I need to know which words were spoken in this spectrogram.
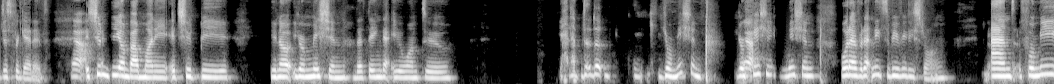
just forget it yeah, it shouldn't be about money. It should be you know your mission the thing that you want to yeah the, the, the, your mission your Yeah. vision mission whatever that needs to be really strong. Yeah. and for me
